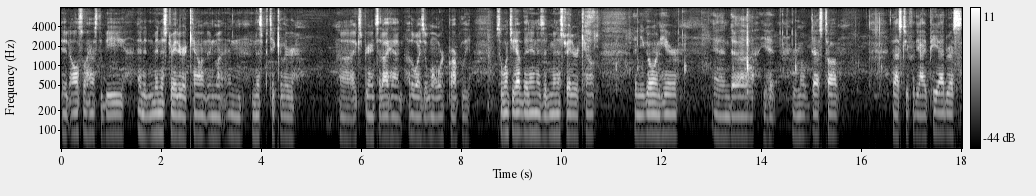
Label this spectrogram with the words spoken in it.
it also has to be an administrator account in, my, in, in this particular uh, experience that I had. Otherwise it won't work properly. So once you have that in as administrator account then you go in here and uh, you hit remote desktop. It asks you for the IP address.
